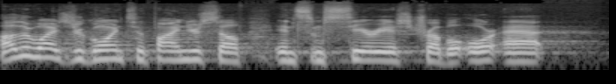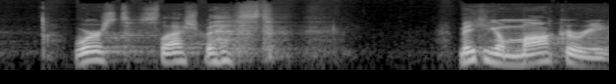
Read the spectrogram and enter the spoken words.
Otherwise, you're going to find yourself in some serious trouble or at worst slash best, making a mockery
